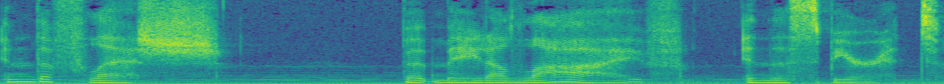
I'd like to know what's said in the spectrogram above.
in the flesh, but made alive in the spirit.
